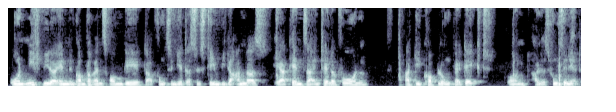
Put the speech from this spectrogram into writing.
und nicht wieder in den Konferenzraum geht. Da funktioniert das System wieder anders. Er kennt sein Telefon, hat die Kopplung verdeckt und alles funktioniert.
